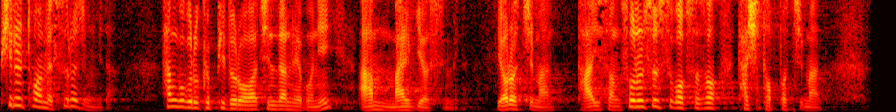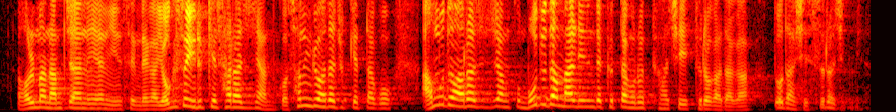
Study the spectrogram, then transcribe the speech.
피를 토하며 쓰러집니다. 한국으로 급히 돌아와 진단을 해보니 암 말기였습니다. 열었지만 다 이상 손을 쓸 수가 없어서 다시 덮었지만 얼마 남지 않은 인생 내가 여기서 이렇게 사라지지 않고 선교하다 죽겠다고 아무도 알아주지 않고 모두 다 말리는데 그 땅으로 다시 들어가다가 또 다시 쓰러집니다.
